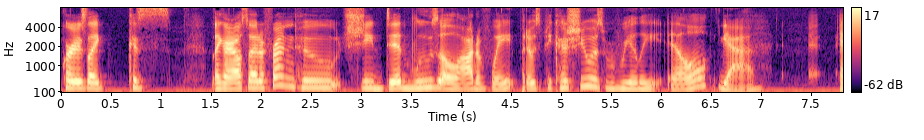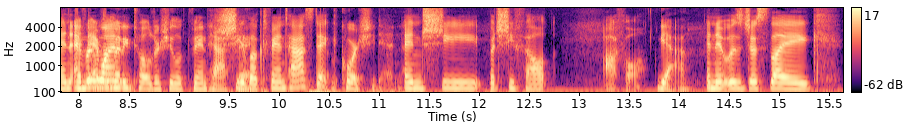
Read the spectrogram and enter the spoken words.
Whereas like cuz like I also had a friend who she did lose a lot of weight, but it was because she was really ill Yeah. and And everyone everybody told her she looked fantastic. she looked fantastic. Of course she did. And she but she felt awful. Yeah. And it was just like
